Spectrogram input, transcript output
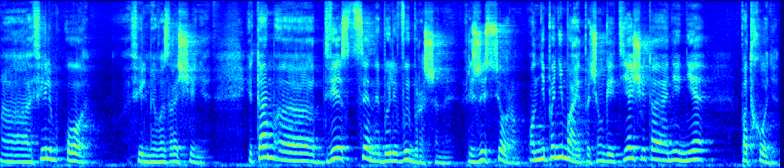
Э, Фильм о фильме «Возвращение». И там э, две сцены были выброшены режиссером. Он не понимает, почему. Он говорит, я считаю, они не подходят.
